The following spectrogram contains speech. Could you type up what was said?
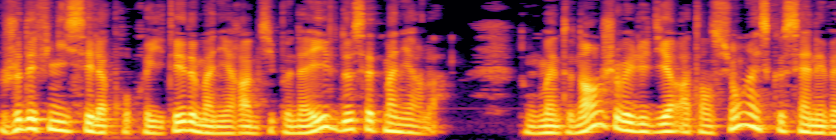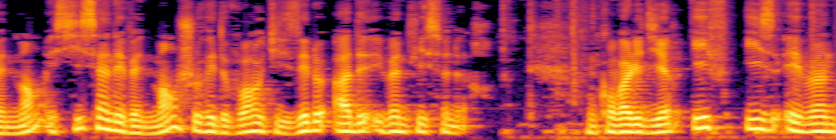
je définissais la propriété de manière un petit peu naïve de cette manière-là. Donc maintenant, je vais lui dire attention, est-ce que c'est un événement? Et si c'est un événement, je vais devoir utiliser le add event listener. Donc on va lui dire if is event.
